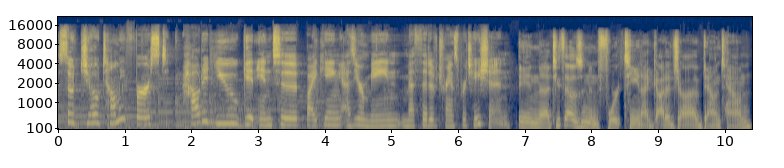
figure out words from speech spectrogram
So, Joe, tell me first, how did you get into biking as your main method of transportation? In uh, 2014, I got a job downtown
